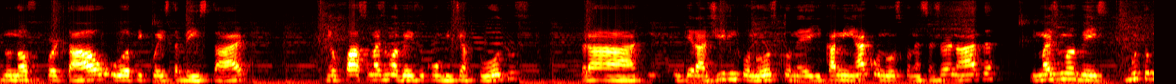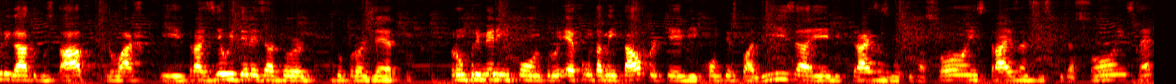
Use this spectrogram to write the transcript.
no nosso portal, o Up Cuesta Bem-Estar. Eu faço mais uma vez o convite a todos para interagirem conosco né, e caminhar conosco nessa jornada. E mais uma vez, muito obrigado, Gustavo. Eu acho que trazer o idealizador do projeto para um primeiro encontro é fundamental, porque ele contextualiza, ele traz as motivações, traz as inspirações, né?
